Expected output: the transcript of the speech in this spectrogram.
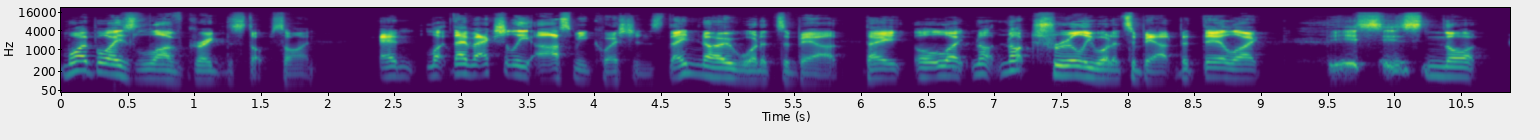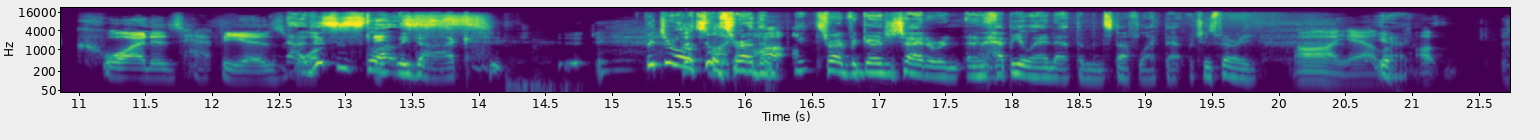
my boys love Greg the Stop Sign. And like they've actually asked me questions. They know what it's about. They or like not not truly what it's about, but they're like, this is not quite as happy as No, this is slightly it's- But you also like, throw them, oh- throw Regurgitator and, and Happy Land at them and stuff like that, which is very. Oh yeah, look, I- uh,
